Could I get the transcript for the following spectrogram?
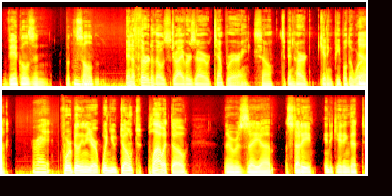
vehicles and put the salt. And a third of those drivers are temporary. So it's been hard getting people to work. Yeah. Right. Four billion a year. When you don't plow it, though, there was a, uh, a study indicating that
